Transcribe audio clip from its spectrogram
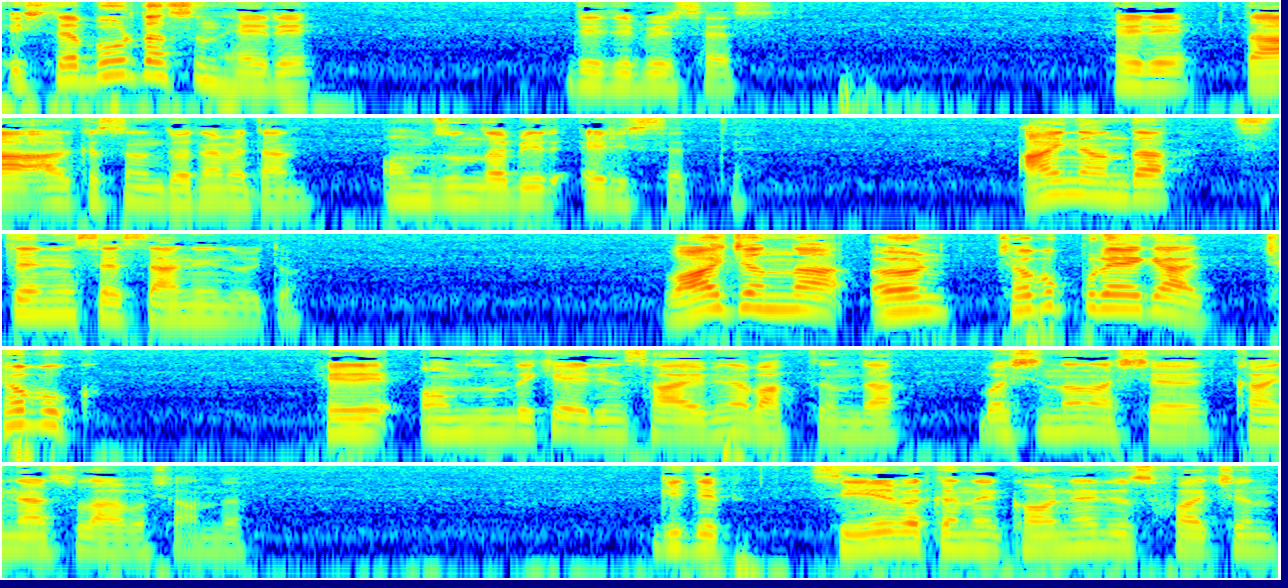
İşte buradasın Harry, dedi bir ses. Harry daha arkasını dönemeden omzunda bir el hissetti. Aynı anda Stan'in seslendiğini duydu. Vay canına Ern çabuk buraya gel çabuk. Harry omzundaki elin sahibine baktığında başından aşağı kaynar sular boşandı. Gidip Sihir Bakanı Cornelius Fudge'ın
